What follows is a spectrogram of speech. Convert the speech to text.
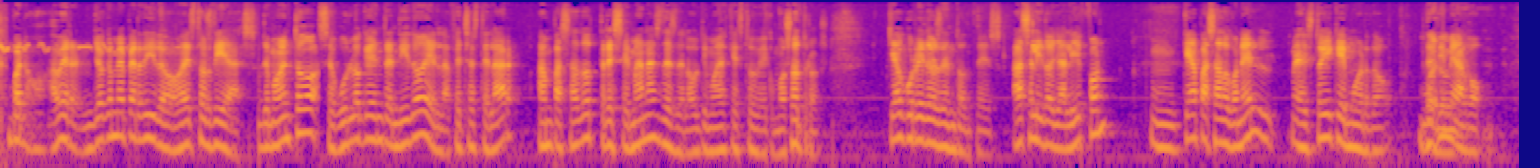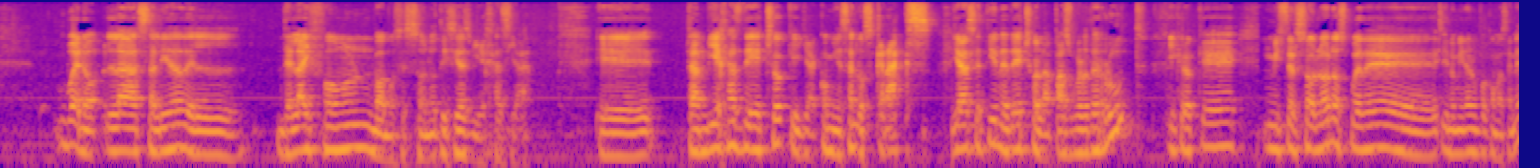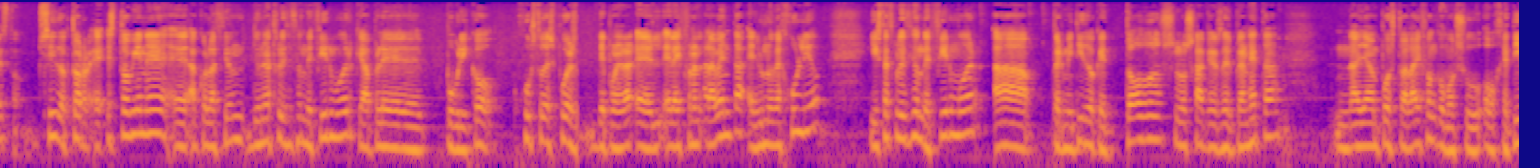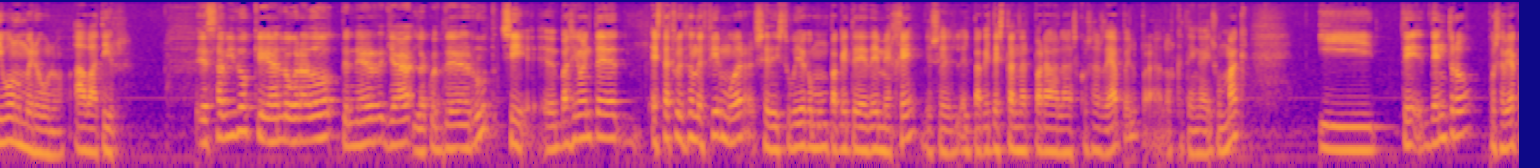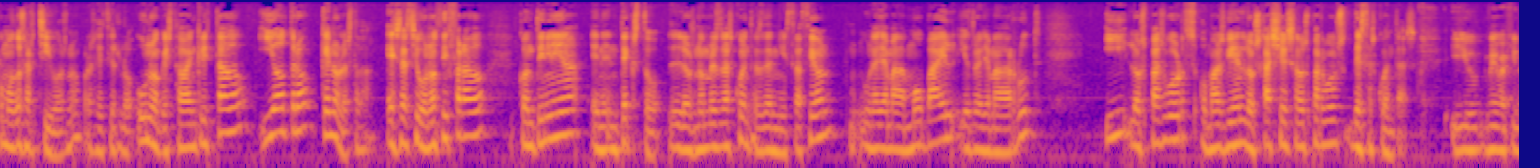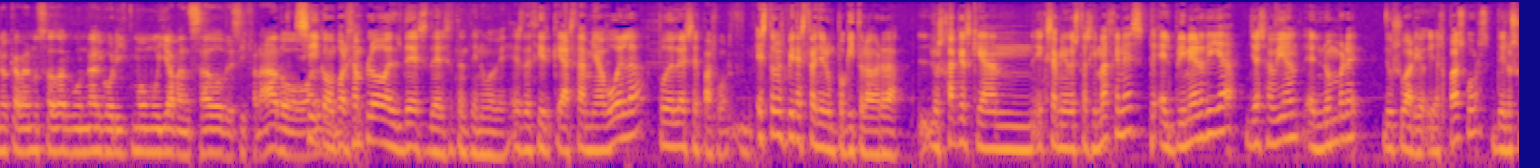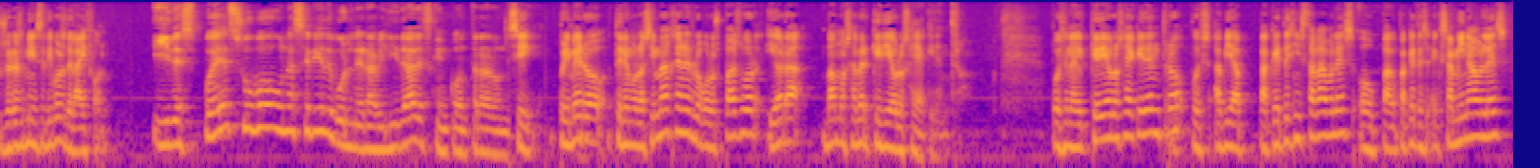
Bueno, a ver, yo que me he perdido estos días. De momento, según lo que he entendido, en la fecha estelar han pasado tres semanas desde la última vez que estuve con vosotros. ¿Qué ha ocurrido desde entonces? ¿Ha salido ya el iPhone? Mm, ¿Qué ha pasado con él? Estoy que muerdo. Decidme Bueno, algo. Bueno, la salida del, del iPhone, vamos, son noticias viejas ya. Eh, tan viejas de hecho que ya comienzan los cracks. Ya se tiene de hecho la password de root y creo que Mr. Solo nos puede iluminar un poco más en esto. Sí, doctor. eh, Esto viene eh, a colación de una actualización de firmware que Apple publicó justo después de poner el, el iPhone a la venta, el 1 de julio. Y esta actualización de firmware ha permitido que todos los hackers del planeta hayan puesto al iPhone como su objetivo número uno, abatir. He sabido que han logrado tener ya la cuenta de root. Sí, eh, básicamente esta actualización de firmware se distribuye como un paquete de DMG, es el, paquete estándar para las cosas de Apple, para los que tengáis un Mac. Y dentro, pues había como dos archivos, ¿no? Por así decirlo. Uno que estaba encriptado y otro que no lo estaba. Ese archivo no cifrado contenía en, en texto los nombres de las cuentas de administración, una llamada mobile y otra llamada root, y los passwords, o más bien los hashes a los passwords de estas cuentas. Y me imagino que habrán usado algún algoritmo muy avanzado de cifrado. o Sí, como por ejemplo el DES del 79. Es decir, que hasta mi abuela puede leer ese password. Esto nos empieza a extrañar un poquito, la verdad. Los hackers que han examinado estas imágenes, el primer día ya sabían el nombre de usuario y las passwords de los usuarios administrativos del iPhone. Y después hubo una serie de vulnerabilidades que encontraron. Sí, primero tenemos las imágenes, luego los passwords y ahora vamos a ver qué diablos hay aquí dentro. Pues en el qué diablos hay aquí dentro, pues había paquetes instalables o pa- paquetes examinables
